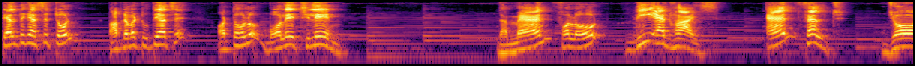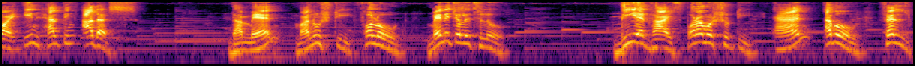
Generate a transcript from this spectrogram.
টেল থেকে আসছে টোল্ড ভাব নাম্বার টুতে আছে। অর্থ হলো বলেছিলেন। The man followed the advice and felt joy in helping others the man মানুষটি ফলোড মেনে চলেছিল। দি অ্যাডভাইস পরামর্শটি অ্যান্ড এবং ফেল্ট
